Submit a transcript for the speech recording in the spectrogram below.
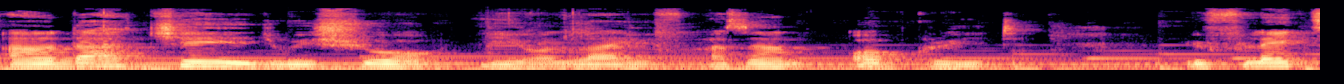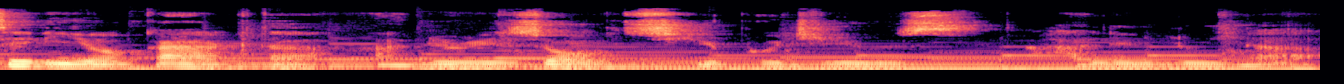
and that change will show up in your life as an upgrade, reflecting in your character and the results you produce. Hallelujah.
